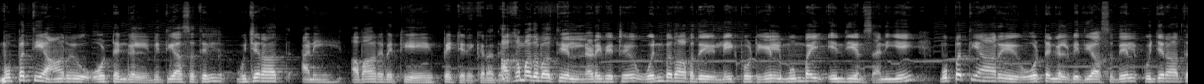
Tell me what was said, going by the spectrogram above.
முப்பத்தி ஆறு ஓட்டங்கள் வித்தியாசத்தில் குஜராத் அணி அபார வெற்றியை பெற்றிருக்கிறது. அகமதாபாத்தில் நடைபெற்ற ஒன்பதாவது லீக் போட்டியில் மும்பை இந்தியன்ஸ் அணியை முப்பத்தி ஆறு ஓட்டங்கள் வித்தியாசத்தில் குஜராத்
